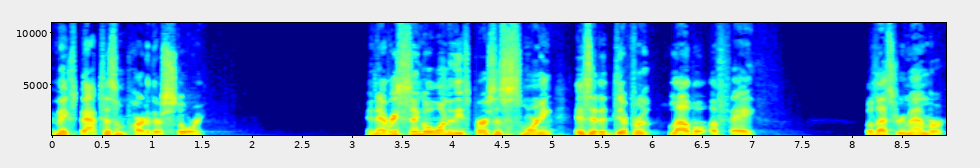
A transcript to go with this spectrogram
It makes baptism part of their story. And every single one of these persons this morning is at a different level of faith. But let's remember,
